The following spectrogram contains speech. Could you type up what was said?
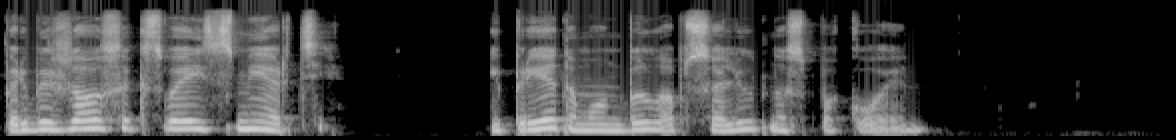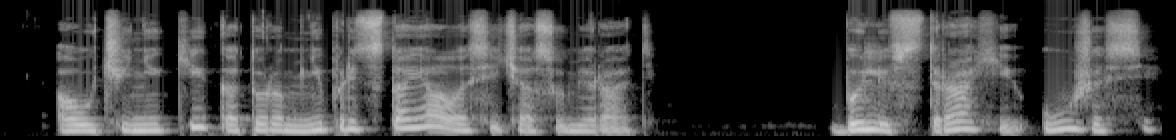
приближался к своей смерти, и при этом он был абсолютно спокоен. А ученики, которым не предстояло сейчас умирать, были в страхе, ужасе.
